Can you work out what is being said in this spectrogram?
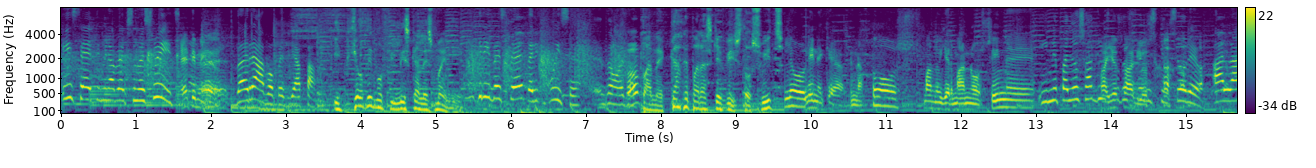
Είστε έτοιμοι να παίξουμε Switch; Έτοιμοι. Μπράβο, παιδιά, πάμε. Οι πιο δημοφιλείς καλεσμένοι Μην κρύβεστε. Περί... Πού είσαι, εδώ, εδώ. πάνε κάθε Παρασκευή στο Switch Λέω Λίνεκεα είναι αυτός, μάλλον Γερμανός είναι. Είναι παλιός Άγγλος Παλιός ποδοσφαιριστής, ωραίο. Αλλά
